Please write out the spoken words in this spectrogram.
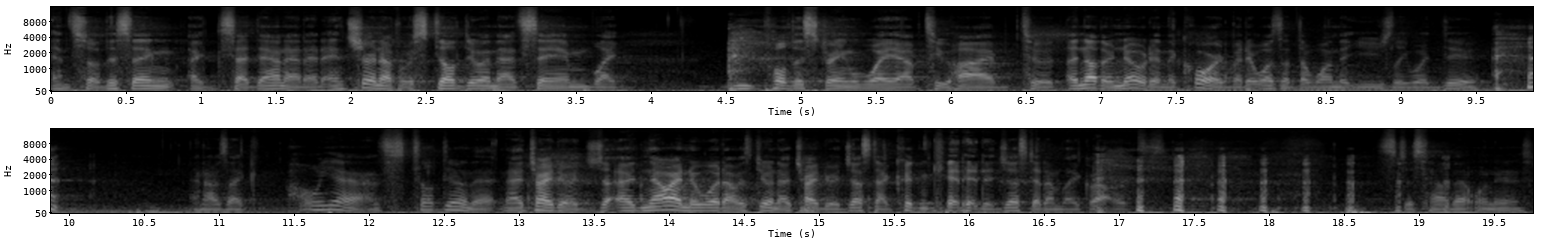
and so this thing, I sat down at it, and sure enough, it was still doing that same like you pull the string way up too high to another note in the chord, but it wasn't the one that you usually would do. and I was like, oh yeah, it's still doing that. And I tried to adjust. Now I knew what I was doing. I tried to adjust. I couldn't get it adjusted. I'm like, well, it's, it's just how that one is.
